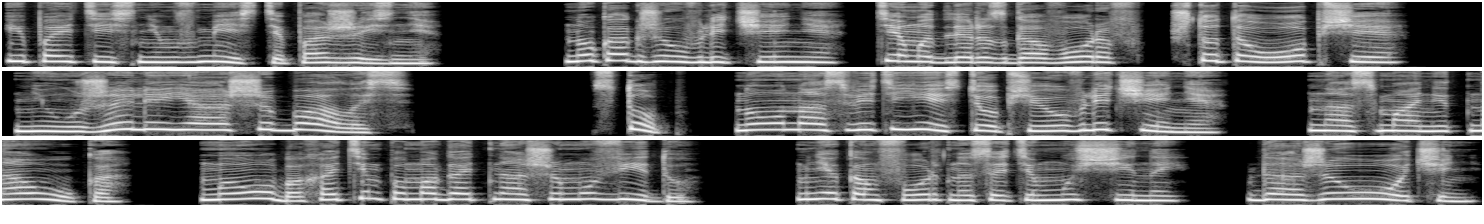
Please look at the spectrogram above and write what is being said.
и пойти с ним вместе по жизни? Но как же увлечение, темы для разговоров, что-то общее? Неужели я ошибалась? Стоп, но у нас ведь есть общее увлечение. Нас манит наука. Мы оба хотим помогать нашему виду. Мне комфортно с этим мужчиной. Даже очень.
